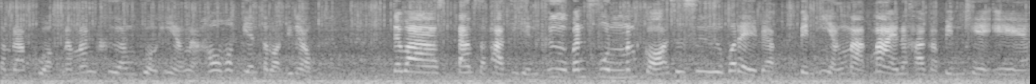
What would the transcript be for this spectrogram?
สำหรับพวกน้ำมันเครื่องพวกอีหยังน่ะเฮาเฮาเปลี่ยนตลอดอยู่แล้วแต่ว่าตามสภาพที่เห็นคือมันฝุ่นมันเกาะซื่อๆบ่ได้แบบเป็นอีหยังมากมายนะคะกับเป็นแค่แอร์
